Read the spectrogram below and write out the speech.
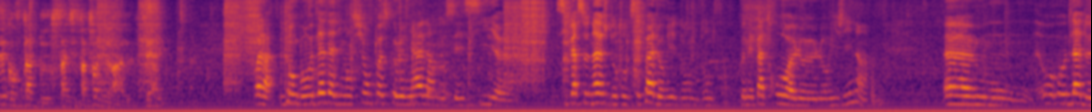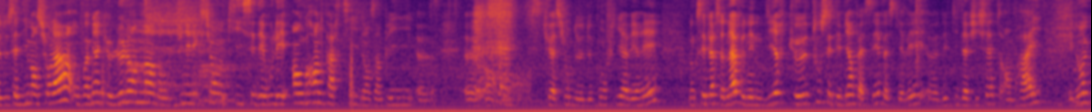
constat de satisfaction générale. Voilà, donc bon, au-delà de la dimension post-coloniale hein, de ces six, euh, six, personnages dont on ne sait pas dont, dont connaît pas trop euh, l'origine, euh, au-delà de, cette dimension-là, on voit bien que le lendemain d'une élection qui s'est déroulée en grande partie dans un pays en, situation de, conflit avéré, donc ces personnes-là venaient nous dire que tout s'était bien passé parce qu'il y avait euh, des petites affichettes en braille. Et donc,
